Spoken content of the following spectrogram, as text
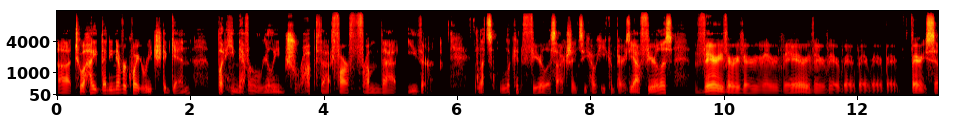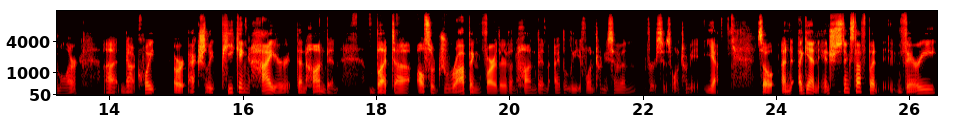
uh, to a height that he never quite reached again, but he never really dropped that far from that either. Let's look at Fearless actually and see how he compares. Yeah, Fearless, very, very, very, very, very, very, very, very, very, very, very, very similar. Uh, not quite, or actually peaking higher than Hanbin, but uh, also dropping farther than Hanbin, I believe, 127 versus 128. Yeah. So, and again, interesting stuff, but very,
